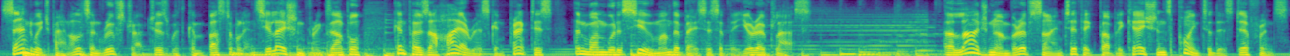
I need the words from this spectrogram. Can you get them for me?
Sandwich panels and roof structures with combustible insulation, for example, can pose a higher risk in practice than one would assume on the basis of the Euroclass. A large number of scientific publications point to this difference.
